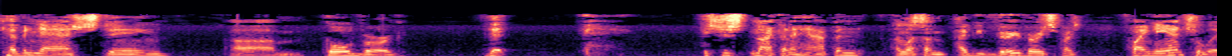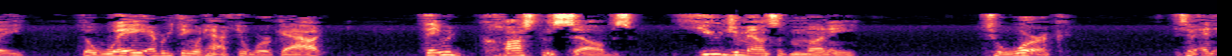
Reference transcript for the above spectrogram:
Kevin Nash, Sting, um, Goldberg, that it's just not going to happen unless I'm. I'd be very, very surprised. Financially, the way everything would have to work out, they would cost themselves huge amounts of money to work. So, and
